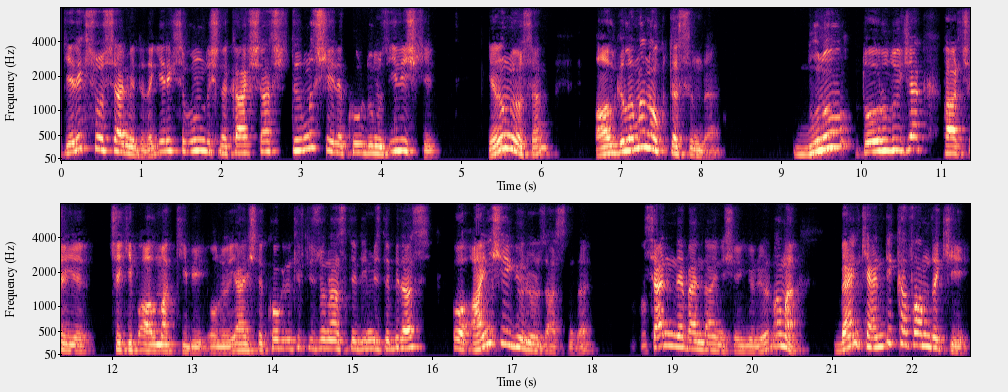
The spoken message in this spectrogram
gerek sosyal medyada gerekse bunun dışında karşılaştığımız şeyle kurduğumuz ilişki yanılmıyorsam algılama noktasında bunu doğrulayacak parçayı çekip almak gibi oluyor. Yani işte kognitif dizonans dediğimizde biraz o aynı şeyi görüyoruz aslında. Sen de ben de aynı şeyi görüyorum ama ben kendi kafamdaki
